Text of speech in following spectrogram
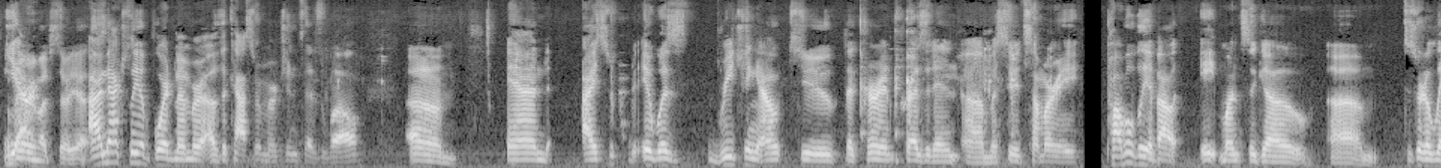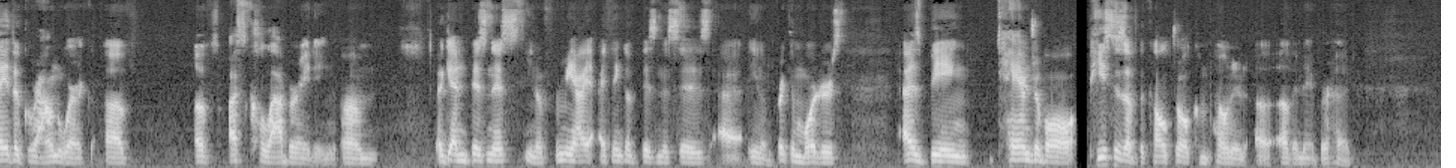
Yeah, Very much so, yes. I'm actually a board member of the Castro Merchants as well, um, and I, it was reaching out to the current president uh, Masood Samari probably about eight months ago um, to sort of lay the groundwork of of us collaborating. Um, again, business. You know, for me, I, I think of businesses, uh, you know, brick and mortars, as being tangible pieces of the cultural component of, of a neighborhood.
